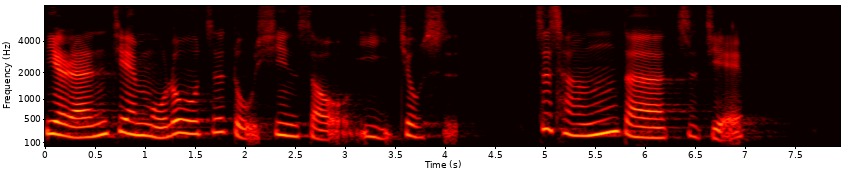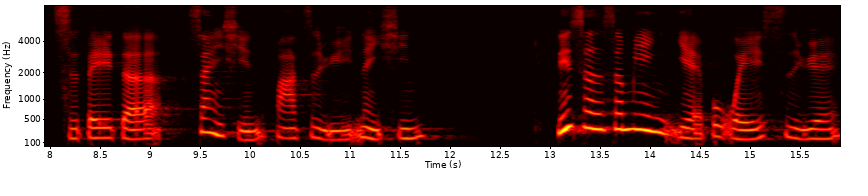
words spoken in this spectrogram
猎人见母鹿之笃信守义就死，至诚的自节，慈悲的善行发自于内心，临舍生命也不违誓约。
